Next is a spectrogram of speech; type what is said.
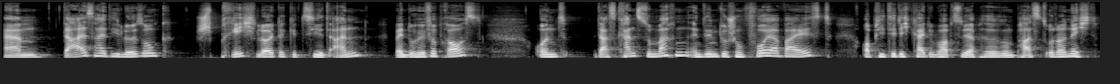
Ähm, da ist halt die Lösung, sprich Leute gezielt an, wenn du Hilfe brauchst. Und das kannst du machen, indem du schon vorher weißt, ob die Tätigkeit überhaupt zu der Person passt oder nicht.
